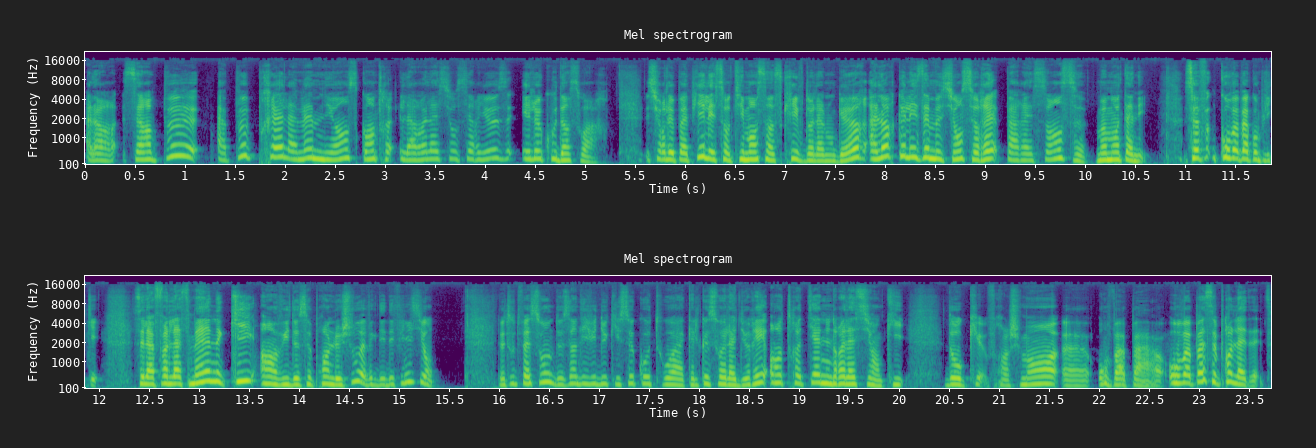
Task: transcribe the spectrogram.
Alors, c'est un peu à peu près la même nuance qu'entre la relation sérieuse et le coup d'un soir. Sur le papier, les sentiments s'inscrivent dans la longueur, alors que les émotions seraient par essence momentanées. Sauf qu'on va pas compliquer. C'est la fin de la semaine, qui a envie de se prendre le chou avec des définitions? De toute façon, deux individus qui se côtoient, quelle que soit la durée, entretiennent une relation qui, donc, franchement, euh, on va pas, on va pas se prendre la tête.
